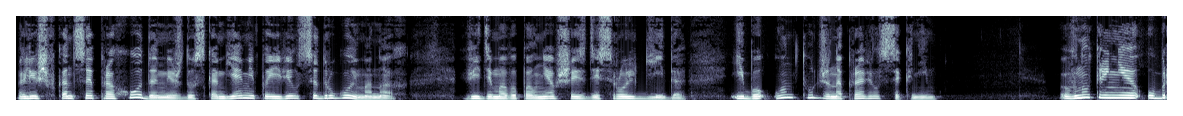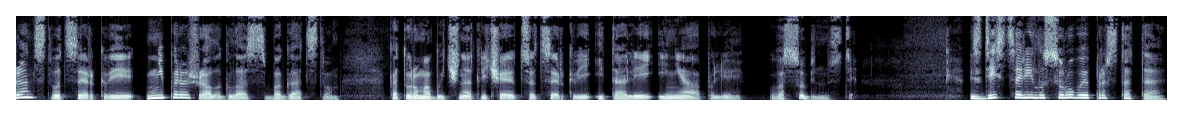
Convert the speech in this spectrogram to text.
Лишь в конце прохода между скамьями появился другой монах — видимо, выполнявший здесь роль гида, ибо он тут же направился к ним. Внутреннее убранство церкви не поражало глаз богатством, которым обычно отличаются церкви Италии и Неаполя в особенности. Здесь царила суровая простота,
